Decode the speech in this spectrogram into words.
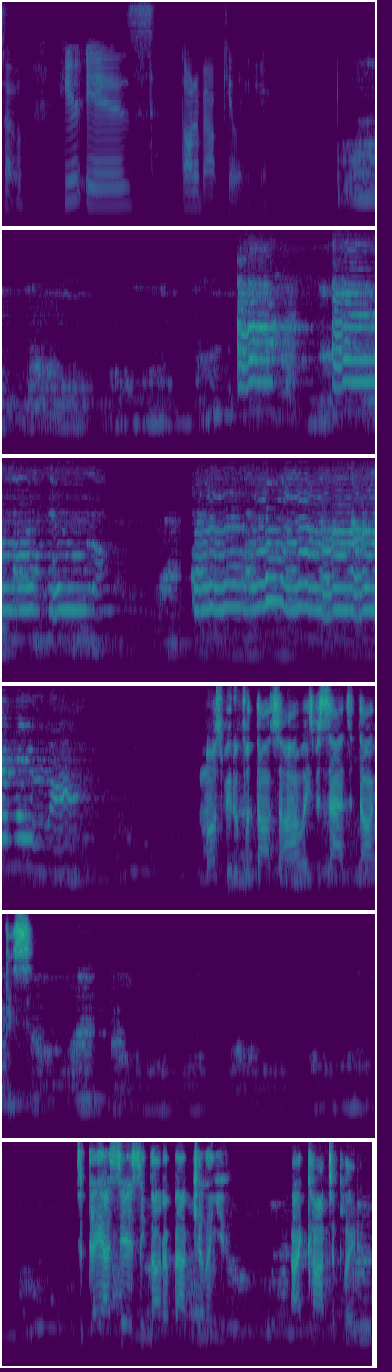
So here is thought about killing you. Most beautiful thoughts are always besides the darkest. Today I seriously thought about killing you. I contemplated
